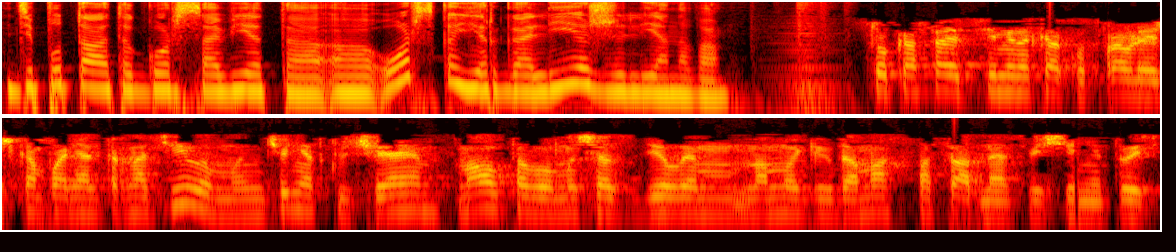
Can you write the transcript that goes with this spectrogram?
депутата Горсовета э, Орска Ергалия Желенова. Что касается именно как управляющей компании «Альтернатива», мы ничего не отключаем. Мало того, мы сейчас делаем на многих домах фасадное освещение, то есть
